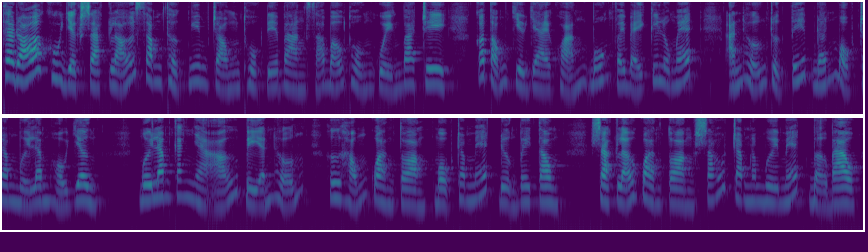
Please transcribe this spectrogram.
Theo đó, khu vực sạt lở xâm thực nghiêm trọng thuộc địa bàn xã Bảo Thuận, huyện Ba Tri có tổng chiều dài khoảng 4,7 km, ảnh hưởng trực tiếp đến 115 hộ dân. 15 căn nhà ở bị ảnh hưởng, hư hỏng hoàn toàn 100 m đường bê tông, sạt lở hoàn toàn 650 m bờ bao,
